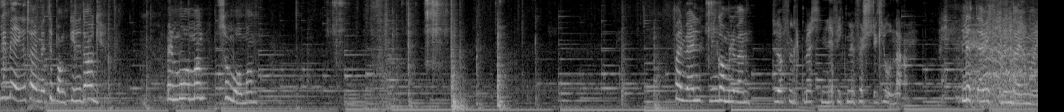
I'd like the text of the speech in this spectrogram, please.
egentlig meningen å ta deg med til banken i dag. Men må man, så må man. Farvel, min gamle venn. Du har fulgt meg siden jeg fikk min første krone. Men dette er viktigere enn deg og meg.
